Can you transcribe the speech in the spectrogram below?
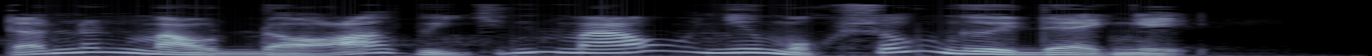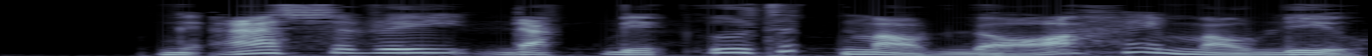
trở nên màu đỏ vì dính máu như một số người đề nghị. Người Assyri đặc biệt ưa thích màu đỏ hay màu điều.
